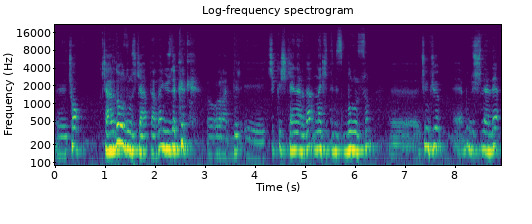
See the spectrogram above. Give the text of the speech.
E, çok karda olduğunuz kağıtlardan yüzde 40 olarak bir e, çıkış kenarda nakitiniz bulunsun. E, çünkü e, bu düşüşlerde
